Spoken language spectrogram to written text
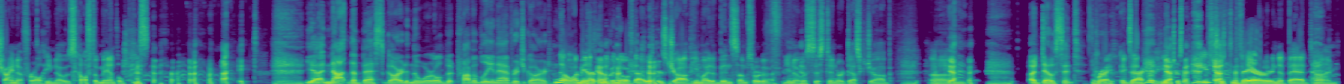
china for all he knows off the mantelpiece right. Yeah, not the best guard in the world, but probably an average guard. no i mean i don't even know if that was his job he might have been some sort of you know assistant or desk job um, Yeah. A docent. Right, exactly. He's Yeah. just he's Yeah. just there in a bad time.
